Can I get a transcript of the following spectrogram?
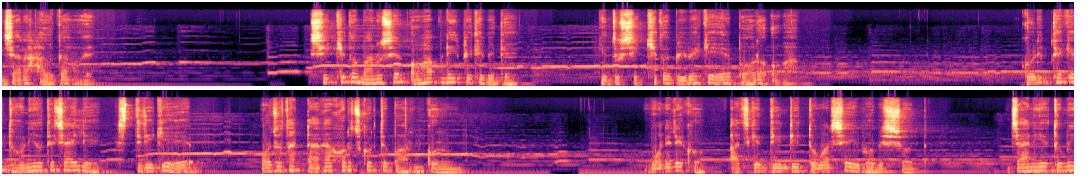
যারা হালকা হয়। শিক্ষিত মানুষের অভাব নেই পৃথিবীতে, কিন্তু শিক্ষিত বিবেকের বড় অভাব। গরিব থেকে ধনী হতে চাইলে স্ত্রীকে অযথা টাকা খরচ করতে বারণ করুন। মনে রেখো, আজকের দিনটি তোমার সেই ভবিষ্যৎ, যা নিয়ে তুমি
